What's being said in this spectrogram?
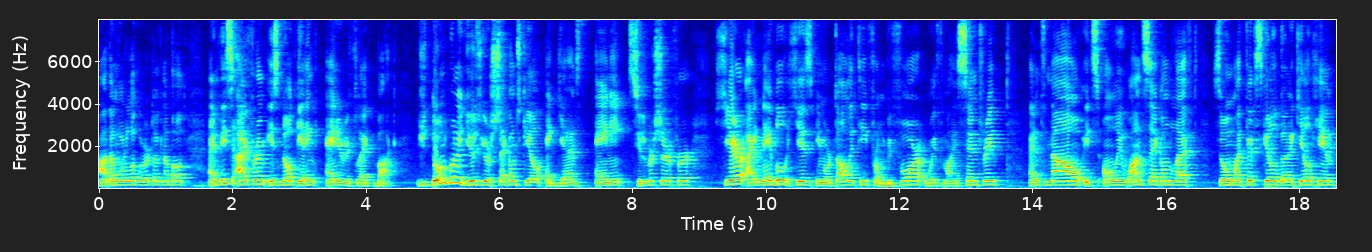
Adam Warlock we were talking about, and this iframe is not getting any reflect back. You don't want to use your second skill against any Silver Surfer. Here I enable his immortality from before with my sentry and now it's only one second left so my fifth skill gonna kill him.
